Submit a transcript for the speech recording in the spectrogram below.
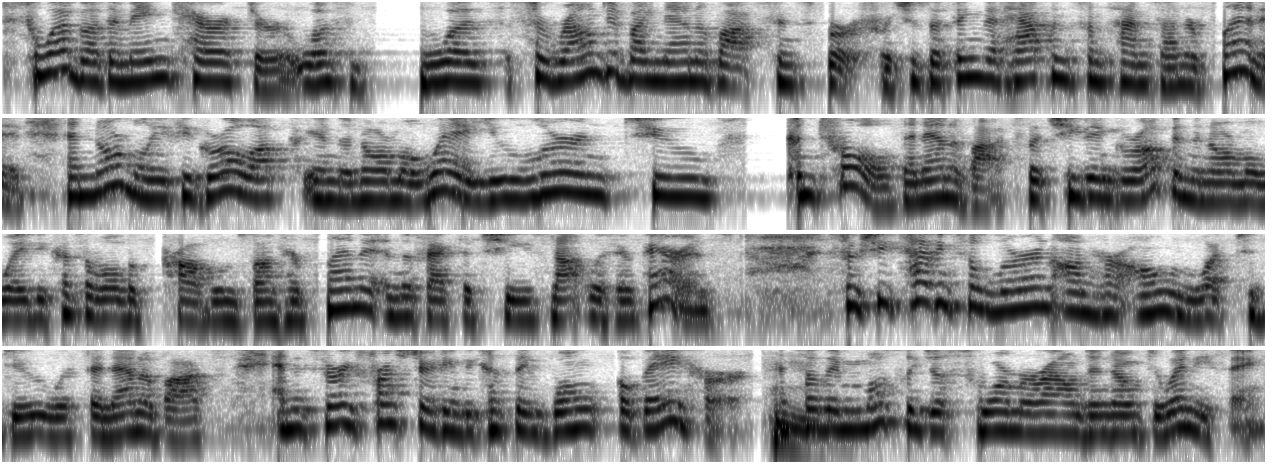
Sweba, the main character, was was surrounded by nanobots since birth, which is a thing that happens sometimes on her planet. And normally, if you grow up in the normal way, you learn to control the nanobots. But she didn't grow up in the normal way because of all the problems on her planet and the fact that she's not with her parents. So she's having to learn on her own what to do with the nanobots. And it's very frustrating because they won't obey her. And so they hmm. mostly just swarm around and don't do anything.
